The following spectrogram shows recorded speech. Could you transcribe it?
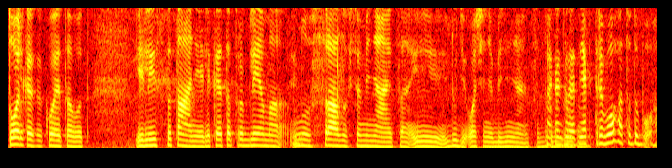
только какое-то вот или испытание, или какая-то проблема, ну сразу все меняется, и люди очень объединяются. Друг как с говорят, як тривога, то до Бога.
